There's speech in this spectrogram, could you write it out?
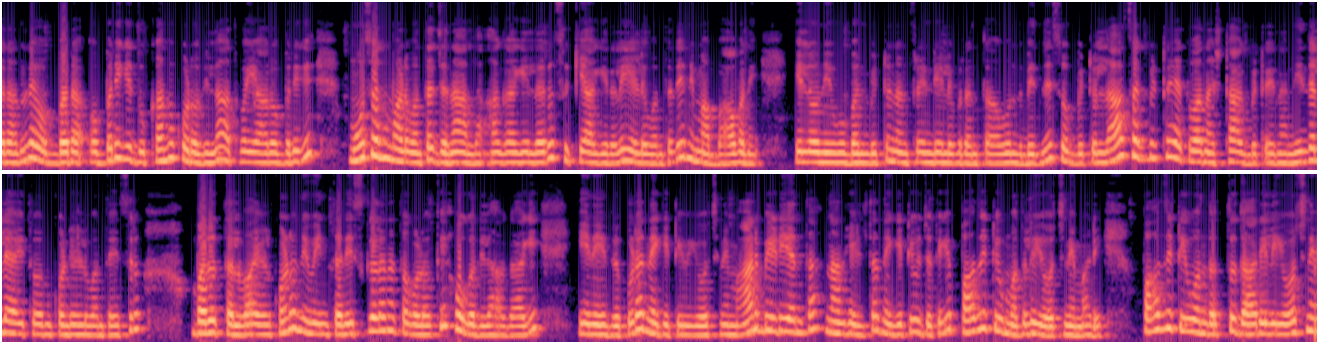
ಥರ ಅಂದರೆ ಒಬ್ಬರ, ಒಬ್ಬರಿಗೆ ದುಃಖನೂ ಕೊಡೋದಿಲ್ಲ ಅಥವಾ ಯಾರೊಬ್ಬರಿಗೆ ಮೋಸನೂ ಮಾಡುವಂಥ ಜನ ಅಲ್ಲ. ಹಾಗಾಗಿ ಎಲ್ಲರೂ ಸುಖಿಯಾಗಿರಲಿ ಹೇಳುವಂಥದ್ದೇ ನಿಮ್ಮ ಭಾವನೆ. ಎಲ್ಲೋ ನೀವು ಬಂದುಬಿಟ್ಟು ನನ್ನ ಫ್ರೆಂಡ್ ಹೇಳಿಬರಂಥ ಒಂದು ಬಿಸ್ನೆಸ್ ಹೋಗ್ಬಿಟ್ಟು ಲಾಸ್ ಆಗಿಬಿಟ್ರೆ ಅಥವಾ ನಷ್ಟ ಆಗಿಬಿಟ್ರೆ ನನ್ನಿಂದಲೇ ಆಯಿತು ಅಂದ್ಕೊಂಡು ಹೇಳುವಂಥ ಹೆಸರು ಬರುತ್ತಲ್ವಾ ಹೇಳ್ಕೊಂಡು ನೀವು ಇಂಥ ರಿಸ್ಕ್ಗಳನ್ನು ತೊಗೊಳೋಕ್ಕೆ ಹೋಗೋದಿಲ್ಲ. ಹಾಗಾಗಿ ಏನೇ ಇದ್ರೂ ಕೂಡ ನೆಗೆಟಿವ್ ಯೋಚನೆ ಮಾಡಬೇಡಿ ಅಂತ ನಾನು ಹೇಳ್ತಾ ನೆಗೆಟಿವ್ ಜೊತೆಗೆ ಪಾಸಿಟಿವ್ ಮೊದಲು ಯೋಚನೆ ಮಾಡಿ. ಪಾಸಿಟಿವ್ ಒಂದು ಹತ್ತು ದಾರಿಲಿ ಯೋಚನೆ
